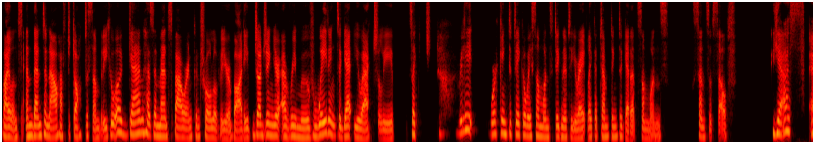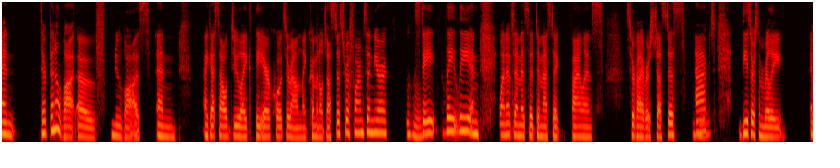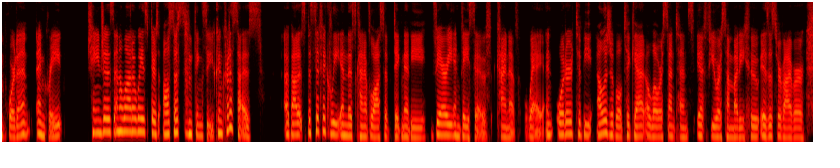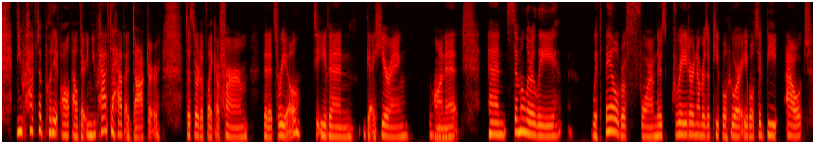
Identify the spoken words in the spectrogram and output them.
violence, and then to now have to talk to somebody who again has immense power and control over your body, judging your every move, waiting to get you actually. It's like really working to take away someone's dignity, right? Like attempting to get at someone's sense of self. Yes. And there have been a lot of new laws. And I guess I'll do like the air quotes around like criminal justice reforms in New York mm-hmm. state lately. And one of them is the Domestic Violence Survivors Justice mm-hmm. Act. These are some really important and great changes in a lot of ways. There's also some things that you can criticize about it specifically in this kind of loss of dignity, very invasive kind of way. In order to be eligible to get a lower sentence, if you are somebody who is a survivor, you have to put it all out there and you have to have a doctor to sort of like affirm that it's real to even get a hearing mm-hmm. on it. And similarly, with bail reform, there's greater numbers of people who are able to be out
